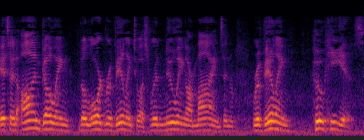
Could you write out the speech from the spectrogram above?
it's an ongoing, the Lord revealing to us, renewing our minds and revealing who He is.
